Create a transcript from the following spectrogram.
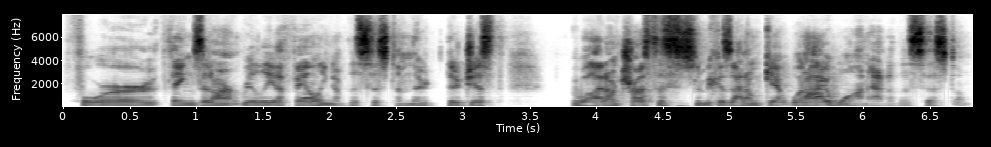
for things that aren't really a failing of the system? They're, they're just, well, I don't trust the system because I don't get what I want out of the system.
